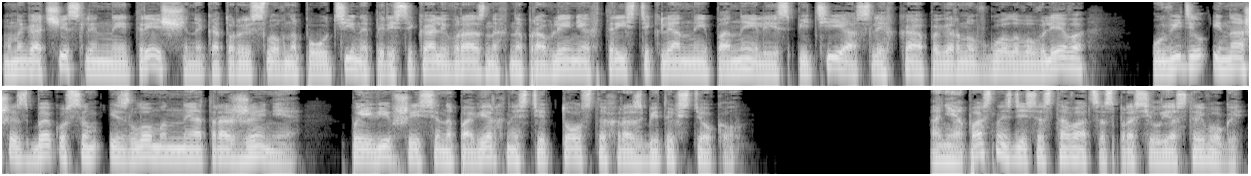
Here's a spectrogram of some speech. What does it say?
многочисленные трещины, которые словно паутина пересекали в разных направлениях три стеклянные панели из пяти, а слегка повернув голову влево, увидел и наши с Бекусом изломанные отражения, появившиеся на поверхности толстых разбитых стекол. «А не опасно здесь оставаться?» – спросил я с тревогой.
